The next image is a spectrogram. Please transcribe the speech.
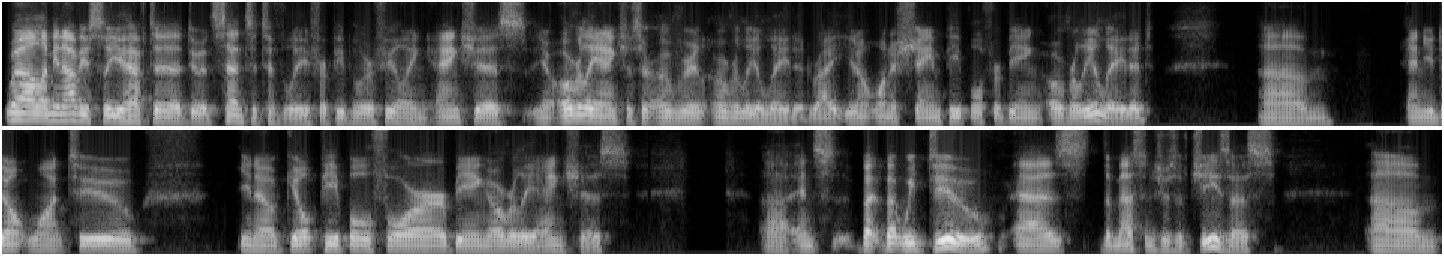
Well, I mean, obviously, you have to do it sensitively for people who are feeling anxious, you know, overly anxious or over, overly elated, right? You don't want to shame people for being overly elated. Um, and you don't want to, you know, guilt people for being overly anxious. Uh, and but but we do, as the messengers of Jesus, um,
